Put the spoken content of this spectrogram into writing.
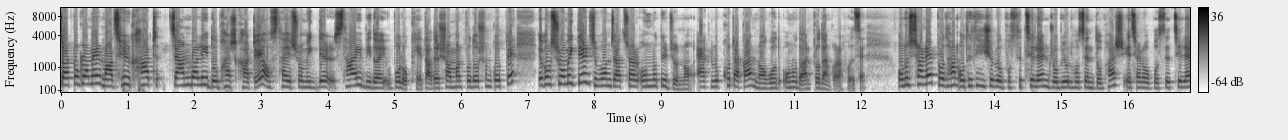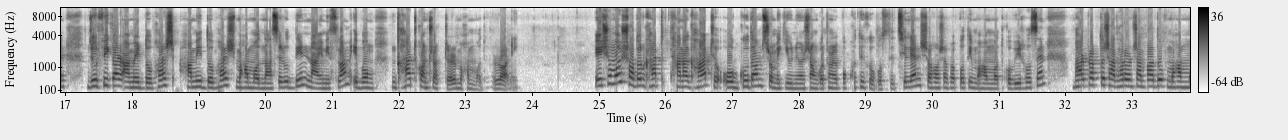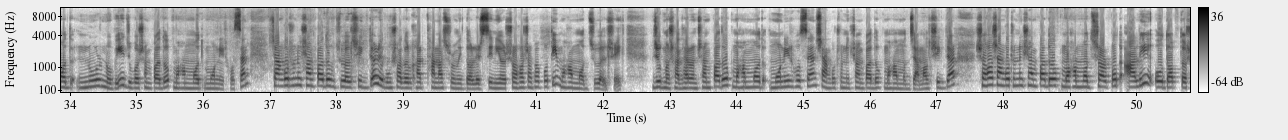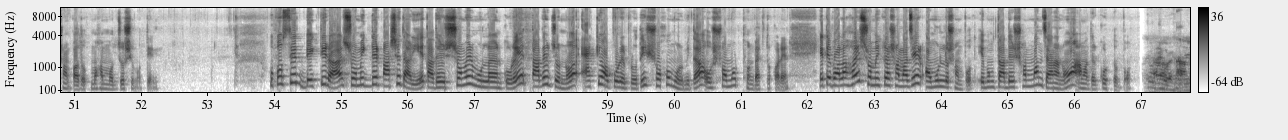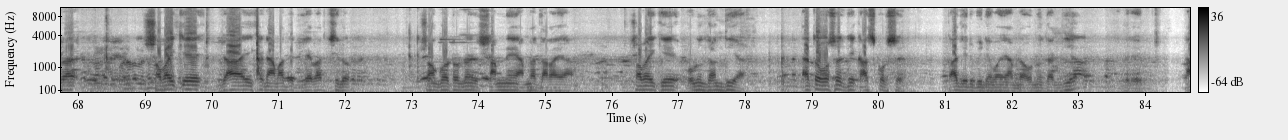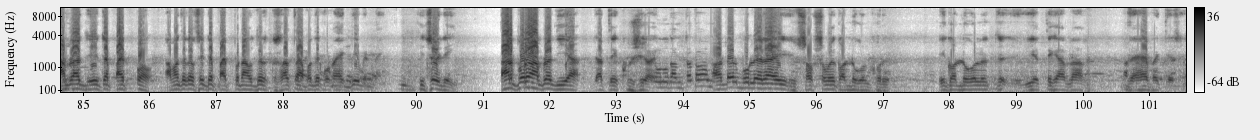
চট্টগ্রামের মাঝের ঘাট, চানবালি দোভাষ ঘাটে অস্থায়ী শ্রমিকদের স্থায়ী বিদায় উপলক্ষে তাদের সম্মান প্রদর্শন করতে এবং শ্রমিকদের জীবনযাত্রার উন্নতির জন্য এক লক্ষ টাকা নগদ অনুদান প্রদান করা হয়েছে। অনুষ্ঠানে প্রধান অতিথি হিসেবে উপস্থিত ছিলেন রবিউল হোসেন দোভাষ এছাড়া উপস্থিত ছিলেন জুলফিকার আমির দোভাষ, হামিদ দোভাষ, মোহাম্মদ নাসির উদ্দিন নাইম ইসলাম এবং ঘাট কন্ট্রাক্টর মোহাম্মদ রনি। এই সময় সদরঘাট, থানাঘাট ও গুদাম শ্রমিক ইউনিয়ন সংগঠনের পক্ষ থেকে উপস্থিত ছিলেন সহসভাপতি মোহাম্মদ কবির হোসেন, ভারপ্রাপ্ত সাধারণ সম্পাদক মোহাম্মদ নূর নবী, যুব সম্পাদক মোহাম্মদ মনির হোসেন, সাংগঠনিক সম্পাদক জুয়েল শিকদার এবং সদরঘাট থানা শ্রমিক দলের সিনিয়র সহসভাপতি মোহাম্মদ জুয়েল শেখ। যুগ্ম সাধারণ সম্পাদক মোহাম্মদ মনির হোসেন, সাংগঠনিক সম্পাদক মোহাম্মদ জামাল শিকদার সহ সাংগঠনিক সম্পাদক মোহাম্মদ শরপত আলী ও দপ্তর সম্পাদক মোহাম্মদ জসিমউদ্দিন। উপস্থিত ব্যক্তিরা শ্রমিকদের পাশে দাঁড়িয়ে তাদের শ্রমের মূল্যায়ন করে তাদের জন্য একে অপরের প্রতি সহমর্মিতা ও সমর্থন ব্যক্ত করেন। এতে বলা হয়, শ্রমিকরা সমাজের অমূল্য সম্পদ এবং তাদের সম্মান জানানো আমাদের কর্তব্য। আমরা সবাইকে যা এখানে আমাদের লেবার ছিল, সংগঠনের সামনে আমরা দাঁড়ায়া সবাইকে অনুদান দিয়া এত বছর যে কাজ করছে কাজের বিনিময়ে আমরা অনুদান দিয়ে আমরা যেটা প্রাপ্য আমাদের কাছে এটা প্রাপ্য না ওদের সাথে আমাদের কোনো এগ্রিমেন্ট নাই কিছুই নেই। তারপরে আমরা দিয়া যাতে খুশি হয়। অনুদানটা তো অর্ডার বুলেরাই সবসময় গন্ডগোল করে। এই গন্ডগোলের ইয়ের থেকে আমরা রেহাই পাইতেছি।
